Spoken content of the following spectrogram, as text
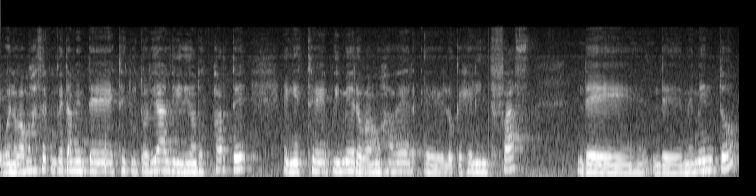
bueno, vamos a hacer concretamente este tutorial dividido en dos partes. En este primero vamos a ver lo que es el interfaz de, Memento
